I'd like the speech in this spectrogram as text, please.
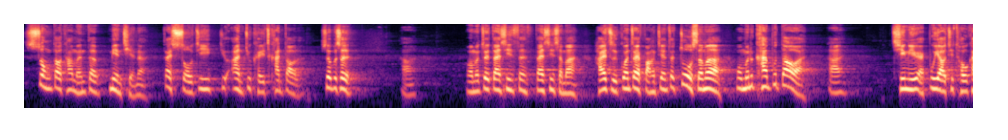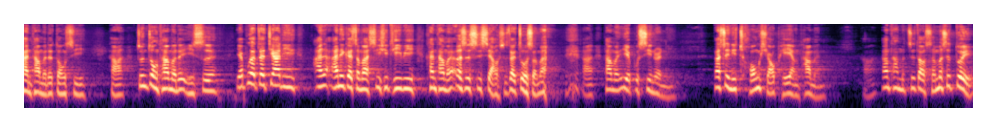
送到他们的面前了。在手机就按就可以看到了，是不是？啊，我们最担心是担心什么？孩子关在房间在做什么？我们都看不到啊！啊，请你也不要去偷看他们的东西啊，尊重他们的隐私，也不要在家里安安那个什么 CCTV 看他们二十四小时在做什么啊，他们越不信任你。但是你从小培养他们啊，让他们知道什么是对，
